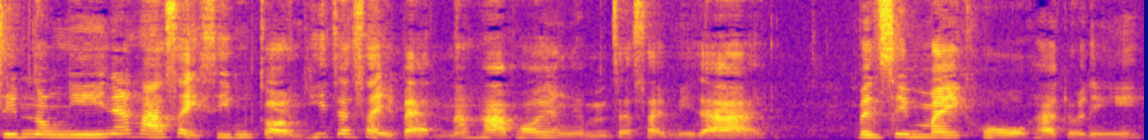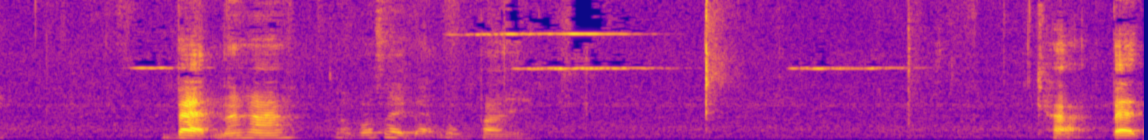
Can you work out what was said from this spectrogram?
ซิมตรงนี้นะคะ ใส่ซิมก่อนที่จะใส่แบตนะคะ เพราะอย่างนั้นมันจะใส่ไม่ได้ เป็นซิมไมโครค่ะตัวนี้ แบตนะคะ แล้วก็ใส่แบตลงไป ค่ะ แบต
